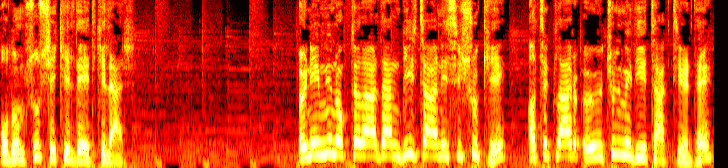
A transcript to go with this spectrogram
olumsuz şekilde etkiler. Önemli noktalardan bir tanesi şu ki, atıklar öğütülmediği takdirde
